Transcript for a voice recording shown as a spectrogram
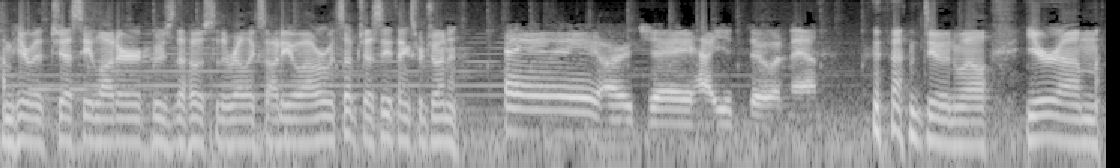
I'm here with Jesse Lauter, who's the host of the Relix Audio Hour. What's up, Jesse? Thanks for joining. Hey, RJ, how you doing, man? I'm doing well. You're um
